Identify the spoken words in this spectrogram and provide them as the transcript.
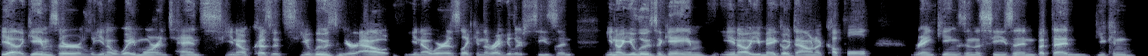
Yeah, the games are you know way more intense, you know, because it's you lose and you're out, you know. Whereas like in the regular season, you know, you lose a game, you know, you may go down a couple rankings in the season, but then you can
